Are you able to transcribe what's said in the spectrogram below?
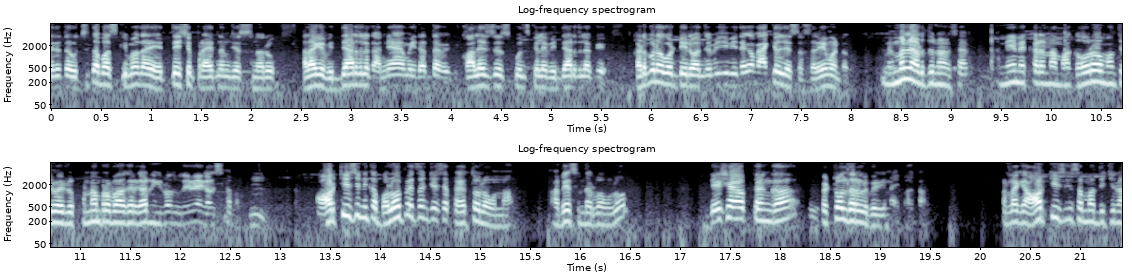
ఏదైతే ఉచిత బస్ స్కీమో దాన్ని ఎత్తేసే ప్రయత్నం చేస్తున్నారు. అలాగే విద్యార్థులకు అన్యాయం ఇదంతా కాలేజ్ స్కూల్స్కి వెళ్ళే విద్యార్థులకి కడుపున కొట్టిరు అని చెప్పి ఈ విధంగా వ్యాఖ్యలు చేస్తారు సార్. ఏమంటారు? మిమ్మల్ని అడుగుతున్నాను సార్. మేము ఎక్కడన్నా మా గౌరవ మంత్రివర్యులు పొన్నం ప్రభాకర్ గారిని ఈరోజు ఉదయమే Hmm. ఆర్టీసీని ఇంకా బలోపేతం చేసే ప్రయత్నంలో ఉన్నాం. అదే సందర్భంలో దేశవ్యాప్తంగా పెట్రోల్ ధరలు పెరిగినాయి బాగా. అట్లాగే ఆర్టీసీకి సంబంధించిన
